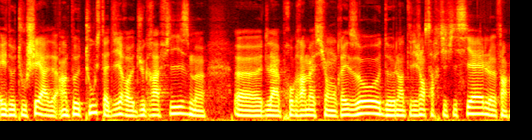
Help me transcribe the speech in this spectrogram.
et de toucher à un peu tout, c'est-à-dire euh, du graphisme, euh, de la programmation réseau, de l'intelligence artificielle, enfin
